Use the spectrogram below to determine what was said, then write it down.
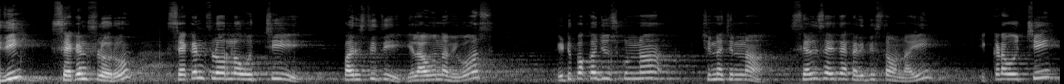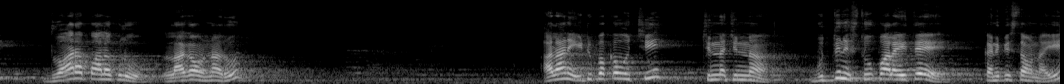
ఇది సెకండ్ ఫ్లోరు. సెకండ్ ఫ్లోర్లో వచ్చి పరిస్థితి ఇలా ఉందా బికాస్ ఇటుపక్క చూసుకున్న చిన్న చిన్న సెల్స్ అయితే కనిపిస్తూ ఉన్నాయి. ఇక్కడ వచ్చి ద్వారపాలకులు లాగా ఉన్నారు. అలానే ఇటుపక్క వచ్చి చిన్న చిన్న బుద్ధుని స్తూపాలు అయితే కనిపిస్తూ ఉన్నాయి.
